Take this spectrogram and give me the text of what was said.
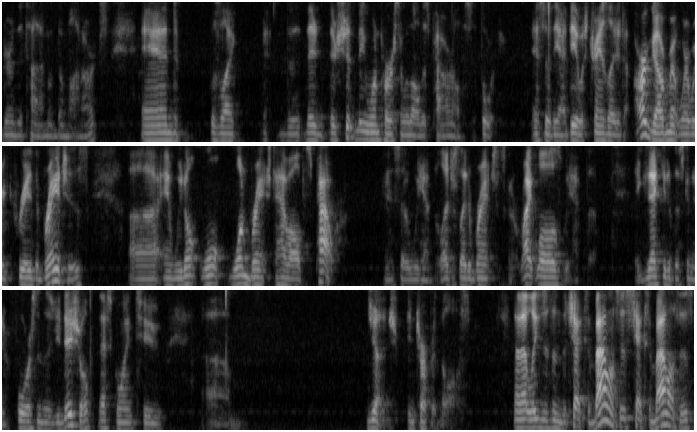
during the time of the monarchs and was like, the, there, there shouldn't be one person with all this power and all this authority. And so the idea was translated to our government where we created the branches, uh, and we don't want one branch to have all this power. And so we have the legislative branch that's going to write laws, we have the executive that's going to enforce, and the judicial that's going to um, judge, interpret the laws. Now that leads us into checks and balances. Checks and balances.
